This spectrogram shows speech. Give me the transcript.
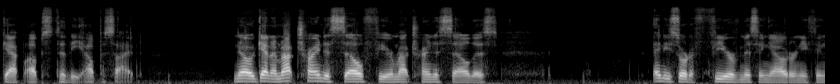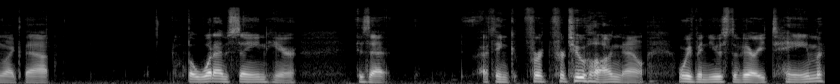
gap ups to the upside. Now, again, I'm not trying to sell fear. I'm not trying to sell this any sort of fear of missing out or anything like that. But what I'm saying here is that I think for, for too long now, we've been used to very tame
